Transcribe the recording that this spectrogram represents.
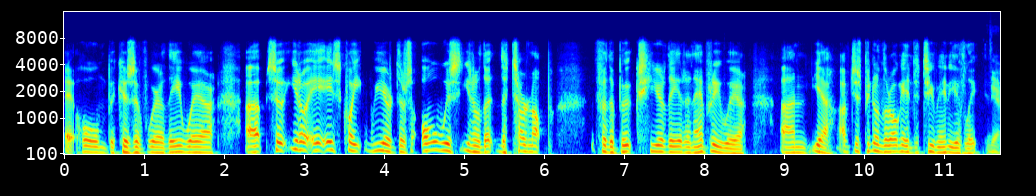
at home because of where they were. Uh, so you know, it is quite weird. There's always you know the the turn up for the books here, there, and everywhere. And yeah, I've just been on the wrong end of too many of late. Yeah.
